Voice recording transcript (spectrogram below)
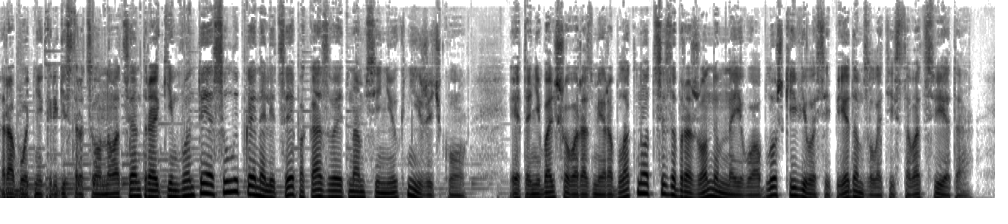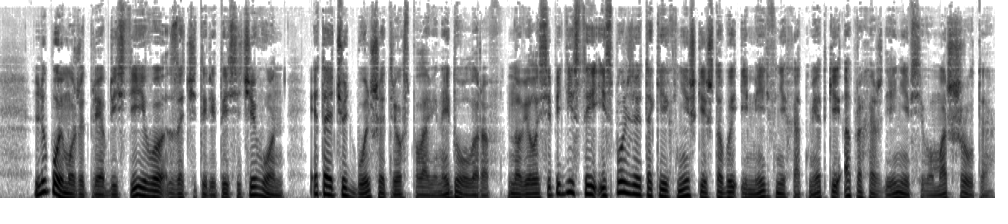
Работник регистрационного центра Ким Вон Те с улыбкой на лице показывает нам синюю книжечку. Это небольшого размера блокнот с изображенным на его обложке велосипедом золотистого цвета. Любой может приобрести его за 4000 вон, это чуть больше 3,5 долларов. Но велосипедисты используют такие книжки, чтобы иметь в них отметки о прохождении всего маршрута.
